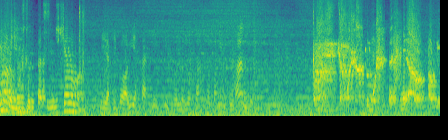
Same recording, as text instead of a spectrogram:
mano, o monstro tá se mexendo, mano. mira, aquí todavía está aquí, chicos, lo, lo están, lo están empujando. Que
